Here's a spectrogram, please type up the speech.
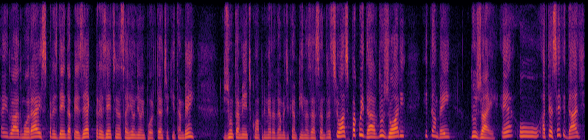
É Eduardo Moraes, presidente da PESEC, presente nessa reunião importante aqui também, juntamente com a primeira-dama de Campinas, a Sandra Ciossi, para cuidar do Jori e também do JAI. É o, a terceira idade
